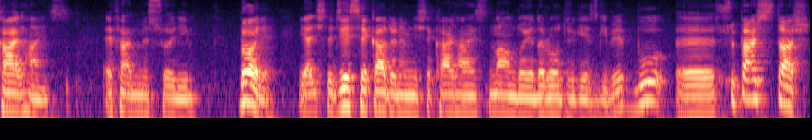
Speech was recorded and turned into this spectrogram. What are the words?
Kyle Hines. Efendime söyleyeyim. Böyle. Yani işte CSK döneminde işte Kyle Hines, Nando ya da Rodriguez gibi. Bu e, süperstar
